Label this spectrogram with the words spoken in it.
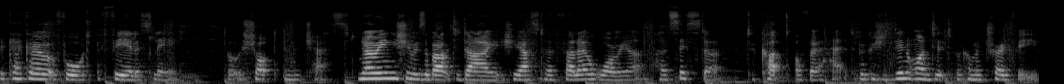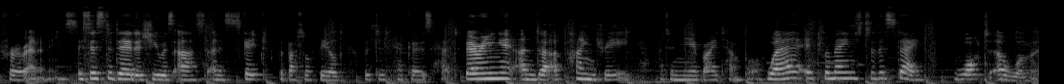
Takeko fought fearlessly, but was shot in the chest. Knowing she was about to die, she asked her fellow warrior, her sister, to cut off her head because she didn't want it to become a trophy for her enemies. Her sister did as she was asked and escaped the battlefield with Takeko's head, burying it under a pine tree at a nearby temple, where it remains to this day. What a woman.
